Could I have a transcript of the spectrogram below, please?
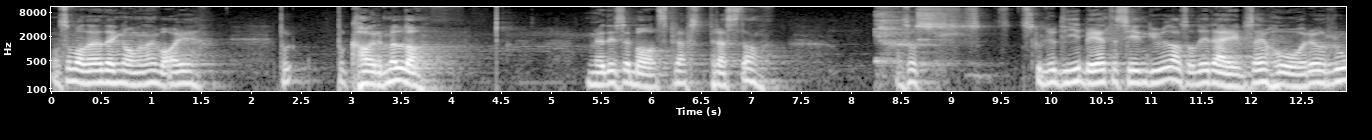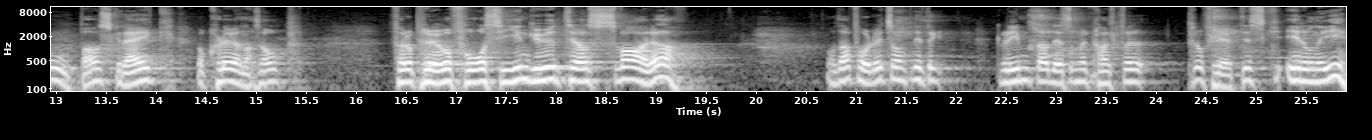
Og så var det den gangen han var i, på, på Karmel da, med disse balsprestene. Og så skulle jo de be til sin Gud. altså De reiv seg i håret og ropa og skreik og kløna seg opp for å prøve å få sin Gud til å svare. da. Og Da får du et sånt lite glimt av det som er kalt for profetisk ironi.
